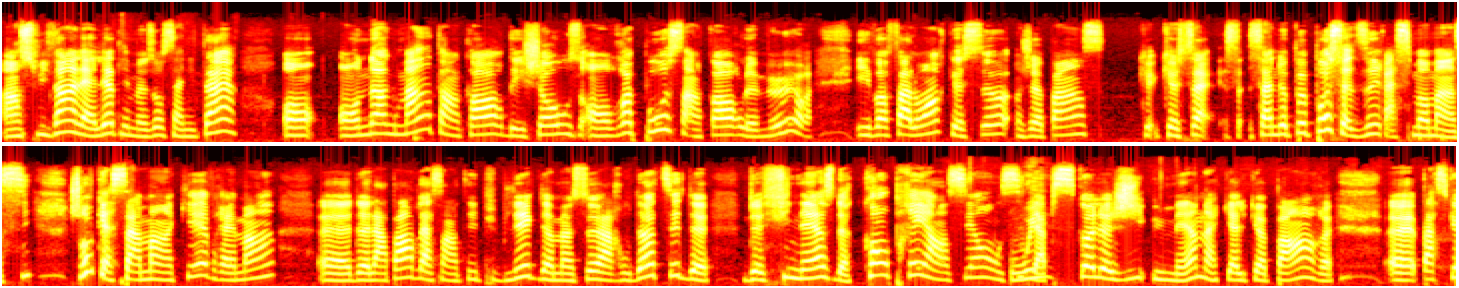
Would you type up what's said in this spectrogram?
en suivant à la lettre les mesures sanitaires, on, on, augmente encore des choses, on repousse encore le mur. Il va falloir que ça, je pense, que, que ça, ça, ne peut pas se dire à ce moment-ci. Je trouve que ça manquait vraiment euh, de la part de la santé publique, de M. Arruda, tu sais, de, de finesse, de compréhension aussi de la psychologie humaine à quelque part, euh, parce que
